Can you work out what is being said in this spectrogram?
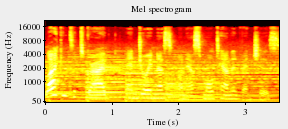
Like and subscribe and join us on our small town adventures.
